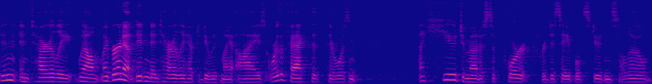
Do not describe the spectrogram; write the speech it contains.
didn't entirely, well, my burnout didn't entirely have to do with my eyes or the fact that there wasn't a huge amount of support for disabled students, although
